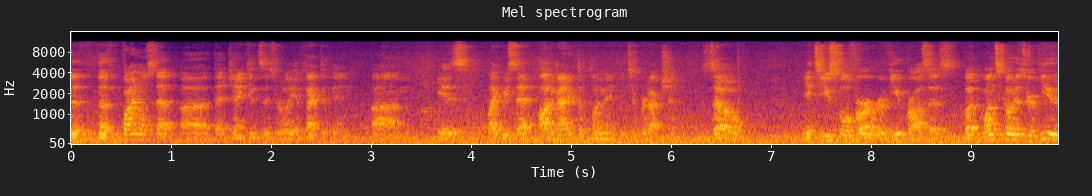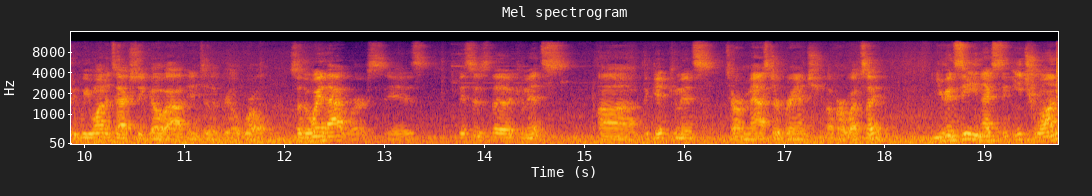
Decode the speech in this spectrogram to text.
The, the final step uh, that Jenkins is really effective in um, is, like we said, automatic deployment into production. So it's useful for our review process, but once code is reviewed, we want it to actually go out into the real world. So the way that works is, this is the commits, uh, the git commits to our master branch of our website. You can see next to each one,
